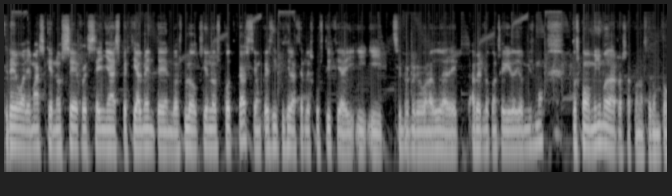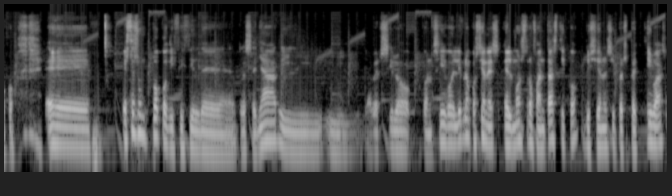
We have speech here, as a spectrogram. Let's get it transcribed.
creo además que no se reseña especialmente en los blogs y en los podcasts, y aunque es difícil hacerles justicia y, siempre me quedo con la duda de haberlo conseguido yo mismo, pues como mínimo darlos a conocer un poco. Eh, este es un poco difícil de reseñar y, a ver si lo consigo. El libro en cuestión es El monstruo fantástico, visiones y perspectivas,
